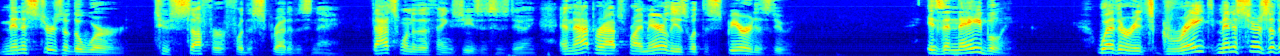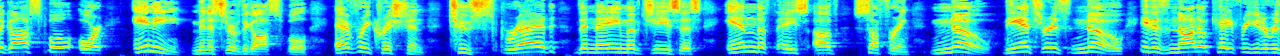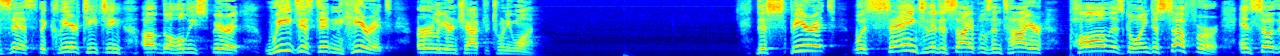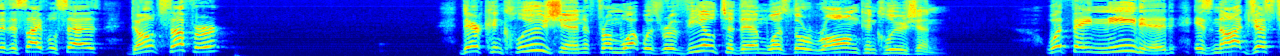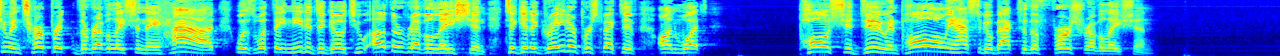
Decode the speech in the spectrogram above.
ministers of the word to suffer for the spread of his name. That's one of the things Jesus is doing. And that perhaps primarily is what the Spirit is doing. Is enabling. Whether it's great ministers of the gospel or any minister of the gospel, every Christian, to spread the name of Jesus in the face of suffering. No. The answer is no. It is not okay for you to resist the clear teaching of the Holy Spirit. We just didn't hear it earlier in chapter 21. The Spirit was saying to the disciples in Tyre, Paul is going to suffer. And so the disciple says, don't suffer. Their conclusion from what was revealed to them was the wrong conclusion. What they needed is not just to interpret the revelation they had, was what they needed to go to other revelation, to get a greater perspective on what Paul should do. And Paul only has to go back to the first revelation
